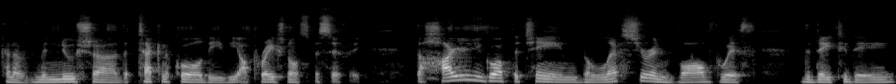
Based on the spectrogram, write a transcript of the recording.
kind of minutia, the technical, the the operational specific. The higher you go up the chain, the less you're involved with the day to day,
